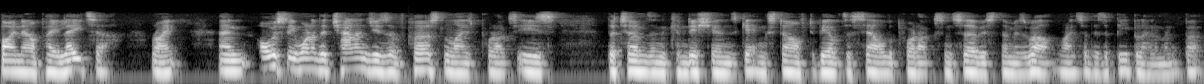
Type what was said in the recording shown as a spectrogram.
buy now, pay later, right? And obviously, one of the challenges of personalized products is the terms and conditions, getting staff to be able to sell the products and service them as well, right? So there's a people element. But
